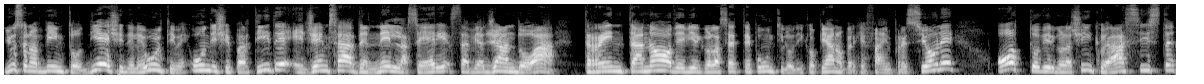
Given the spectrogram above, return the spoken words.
Houston ha vinto 10 delle ultime 11 partite e James Harden nella serie sta viaggiando a 39,7 punti, lo dico piano perché fa impressione, 8,5 assist,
